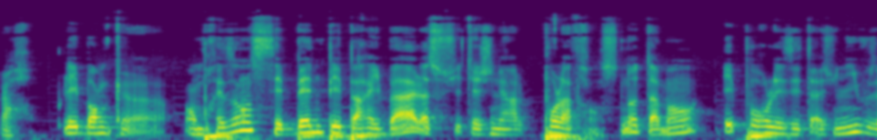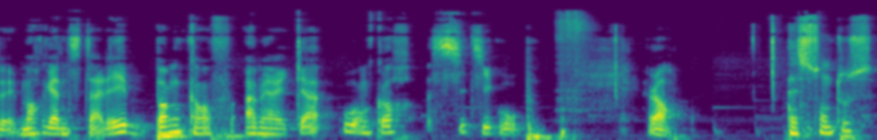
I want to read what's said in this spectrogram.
Alors, les banques euh, en présence, c'est BNP Paribas, la Société Générale pour la France notamment, et pour les États-Unis, vous avez Morgan Stanley, Bank of America ou encore Citigroup. Alors, elles sont tous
